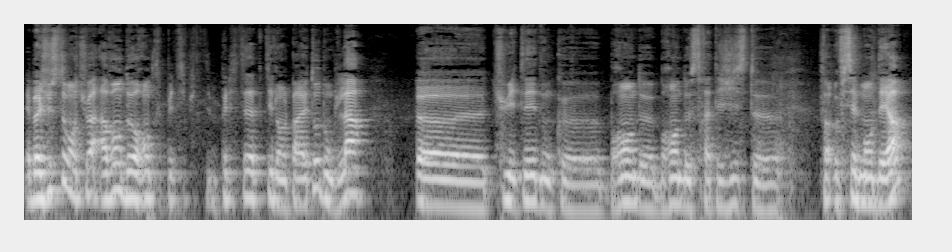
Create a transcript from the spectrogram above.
Et ben justement, tu vois, avant de rentrer petit, petit à petit dans le Pareto, donc là, euh, tu étais donc euh, brand, brand stratégiste, enfin officiellement DA.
